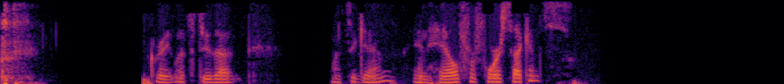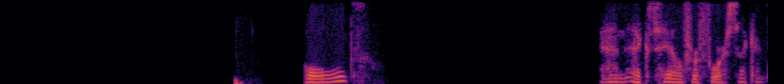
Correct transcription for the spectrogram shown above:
Great, let's do that once again. Inhale for four seconds. Hold. And exhale for four seconds.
